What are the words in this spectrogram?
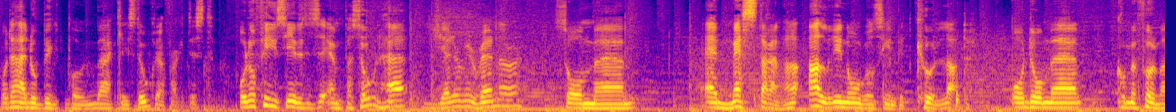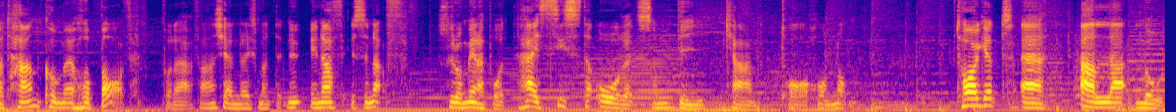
Och det här är då byggt på en verklig historia faktiskt. Och då finns givetvis en person här, Jeremy Renner, som eh, är mästaren. Han har aldrig någonsin blivit kullad. Och de eh, kommer för med att han kommer hoppa av på det här. För han känner liksom att nu, enough is enough. Så de menar på att det här är sista året som vi kan ta honom. Taget är alla mot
